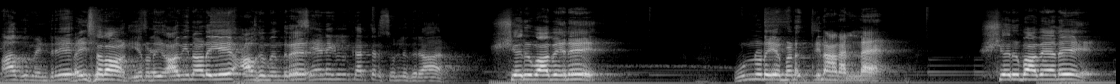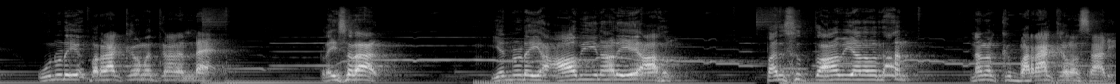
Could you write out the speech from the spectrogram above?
ஆகும் என்று என்னுடைய ஆவினாலேயே ஆகும் என்று சேனைகளின் கர்த்தர் சொல்லுகிறார். ஷெருபாபேலே உன்னுடைய பலத்தினால் அல்ல. ஷெருபாபேலே உன்னுடைய பராக்கிரமத்தினால் அல்ல பிரைசரால் என்னுடைய ஆவியினாலேயே ஆகும். பரிசுத்த ஆவியானவர் தான் நமக்கு பராக்கிரமசாலி.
